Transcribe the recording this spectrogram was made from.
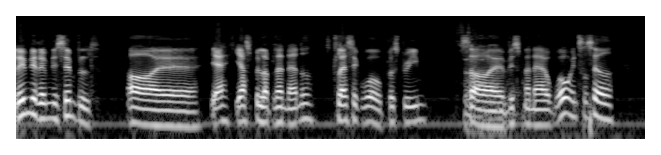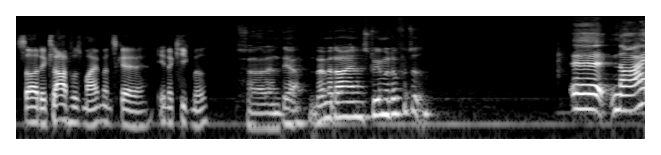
rimelig, rimelig simpelt. Og øh, ja, jeg spiller blandt andet Classic WoW på stream. Så, så øh, hvis man er WoW-interesseret, så er det klart hos mig, man skal ind og kigge med. Sådan der. Hvad med dig, Anna? Streamer du for tiden? Øh, nej,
